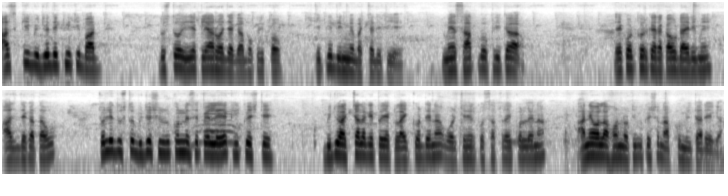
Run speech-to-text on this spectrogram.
आज की वीडियो देखने के बाद, दोस्तों, ये क्लियर हो जाएगा बकरी को कितने दिन में बच्चा देती है। मैं सात बकरी का रिकॉर्ड करके रखा हूँ डायरी में, आज दिखाता हूँ। चलिए दोस्तों, वीडियो शुरू करने से पहले एक रिक्वेस्ट है। वीडियो अच्छा लगे तो एक लाइक कर देना और चैनल को सब्सक्राइब कर लेना। आने वाला हर नोटिफिकेशन आपको मिलता रहेगा।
